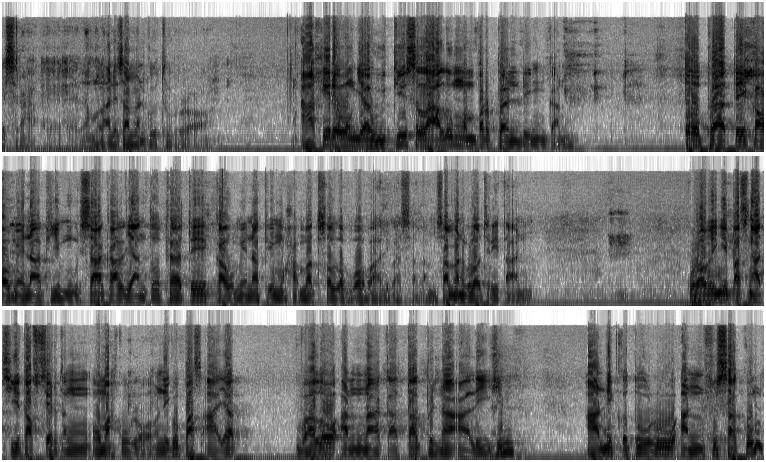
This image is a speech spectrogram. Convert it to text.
Israel. Mulane sampean kudu roh akhirnya wong Yahudi selalu memperbandingkan. Tobate kaum Nabi Musa kalian tobate kaum Nabi Muhammad sallallahu alaihi wasallam. Sampean kula ceritani kula wingi pas ngaji tafsir teng omah kula niku pas ayat walau anna kata bena alihim anik ketulu anfusakum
